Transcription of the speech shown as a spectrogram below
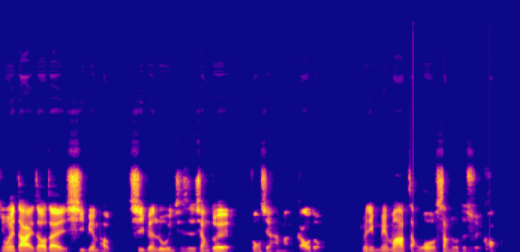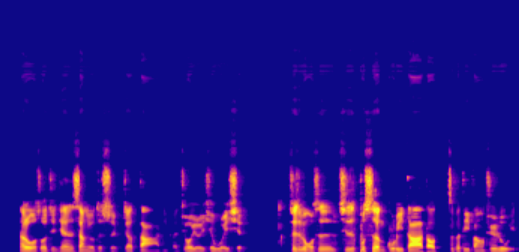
因为大家也知道在西边跑、西边露营其实相对风险还蛮高的，因为你没办法掌握上游的水况。那如果说今天上游的水比较大，你可能就会有一些危险。所以这边我是其实不是很鼓励大家到这个地方去露营。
